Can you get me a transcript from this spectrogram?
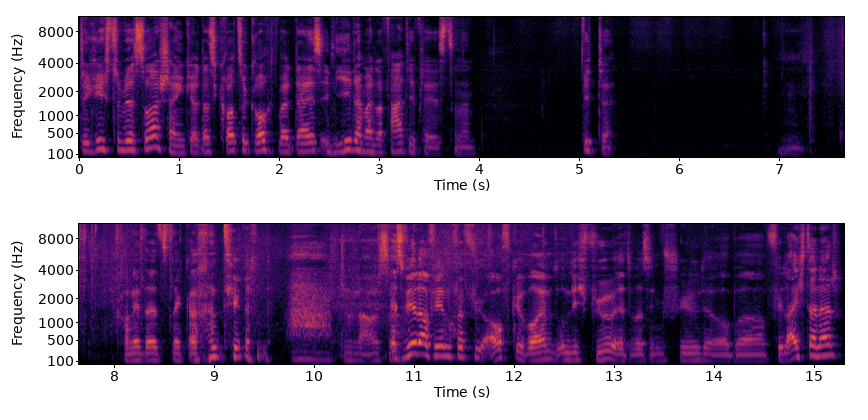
dann kriegst du mir so ein Schenkel, das gerade so kocht, weil der ist in jeder meiner Party-Plays drinnen. Bitte. Hm. kann ich da jetzt nicht garantieren. Ah, du Lauser. Es wird auf jeden Fall viel aufgeräumt und ich führe etwas im Schilde, aber vielleicht auch nicht.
